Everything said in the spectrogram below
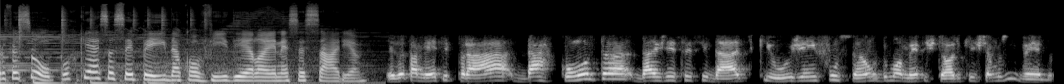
Professor, por que essa CPI da Covid ela é necessária? exatamente para dar conta das necessidades que urgem em função do momento histórico que estamos vivendo.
